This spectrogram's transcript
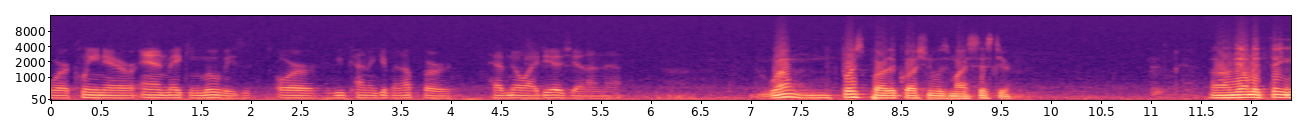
for clean air and making movies? Or have you kind of given up or have no ideas yet on that? Well, first part of the question was my sister. Uh, the only thing,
